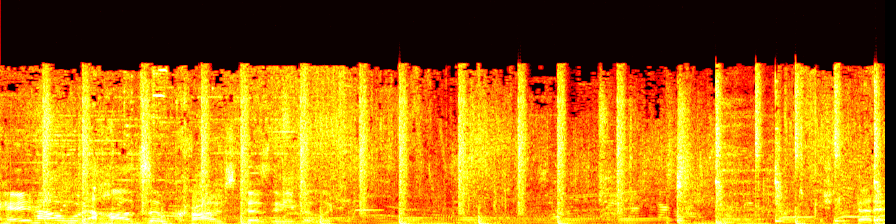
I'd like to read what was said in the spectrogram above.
I hate how Hanzo Crouch doesn't even look. Should cut it.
